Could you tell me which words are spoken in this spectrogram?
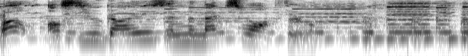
Well, I'll see you guys in the next walkthrough.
